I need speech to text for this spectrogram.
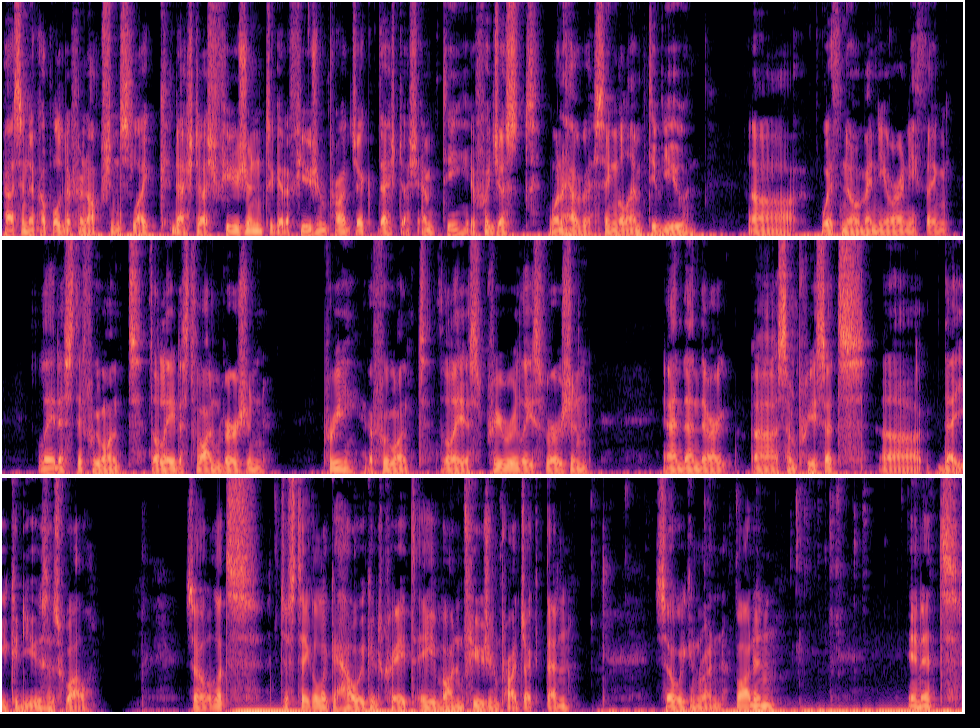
pass in a couple of different options like dash dash fusion to get a fusion project, dash dash empty if we just want to have a single empty view uh, with no menu or anything. Latest if we want the latest Vaadin version, pre if we want the latest pre-release version, and then there are uh, some presets uh, that you could use as well. So let's just take a look at how we could create a Vaadin Fusion project then. So we can run Vaadin init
